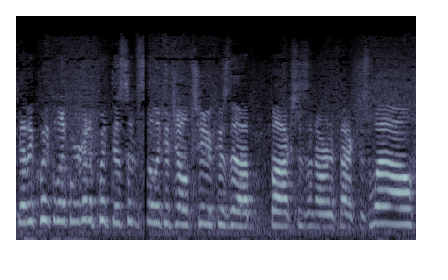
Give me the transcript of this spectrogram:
Got a quick look. We're going to put this in silica gel too because the box is an artifact as well.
